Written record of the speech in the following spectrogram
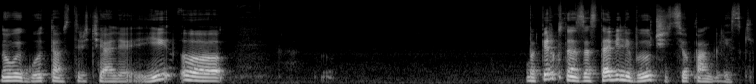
Новый год там встречали. И, э, во-первых, нас заставили выучить все по-английски.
